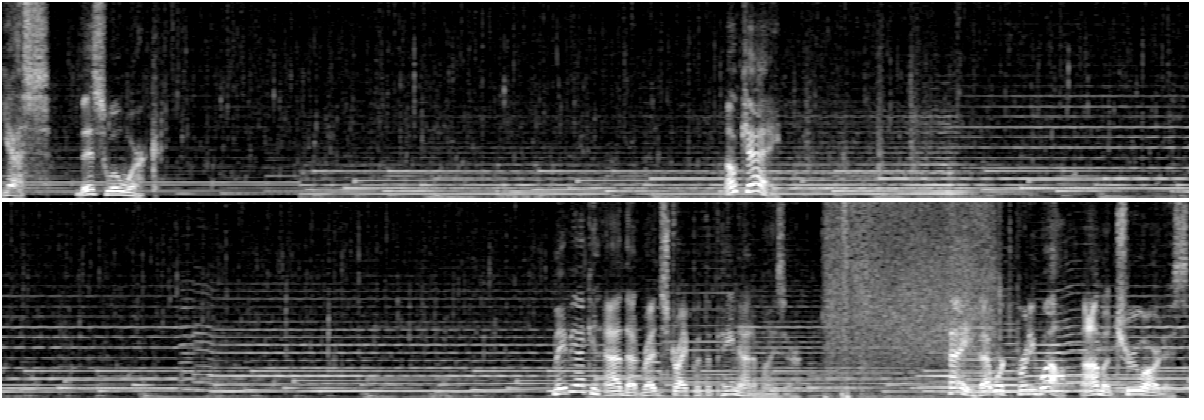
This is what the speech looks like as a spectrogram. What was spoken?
Yes, This will work. Okay. Maybe I can add that red stripe with the paint atomizer. Hey, that worked pretty well. I'm a true artist.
